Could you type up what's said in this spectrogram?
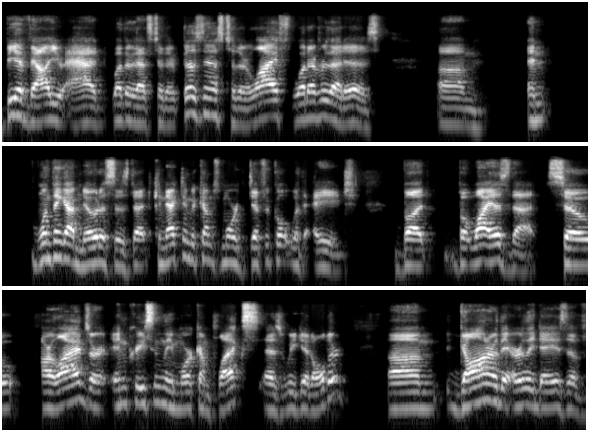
be a value add, whether that's to their business, to their life, whatever that is. Um, and one thing I've noticed is that connecting becomes more difficult with age. But but why is that? So our lives are increasingly more complex as we get older. Um, gone are the early days of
